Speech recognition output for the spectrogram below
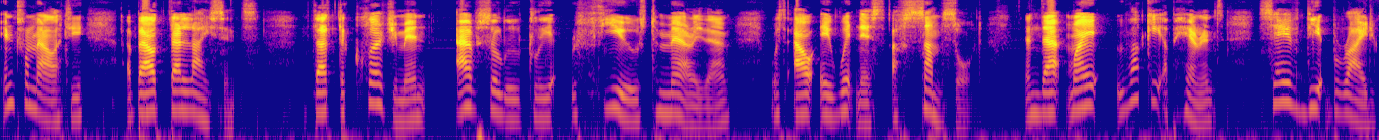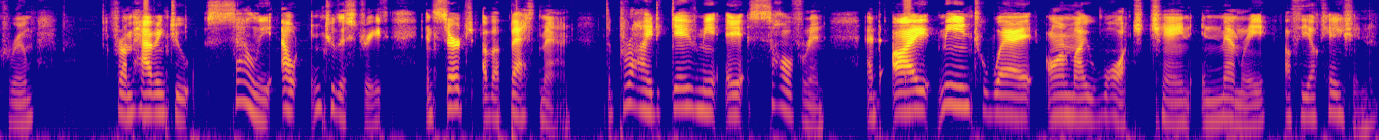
informality about their license, that the clergyman absolutely refused to marry them without a witness of some sort, and that my lucky appearance saved the bridegroom from having to sally out into the street in search of a best man. The bride gave me a sovereign, and I mean to wear it on my watch chain in memory of the occasion.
